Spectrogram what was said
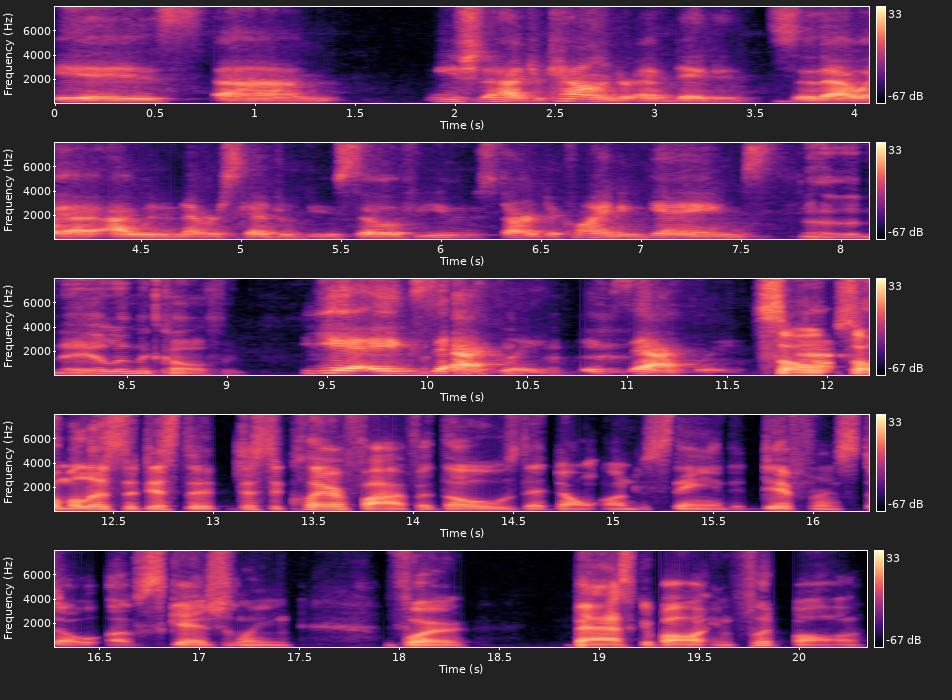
is um, you should have had your calendar updated. So that way I, I would have never scheduled you. So if you start declining games the nail in the coffin. yeah exactly exactly. So, Uh, so Melissa, just to just to clarify for those that don't understand the difference though of scheduling for basketball and football,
